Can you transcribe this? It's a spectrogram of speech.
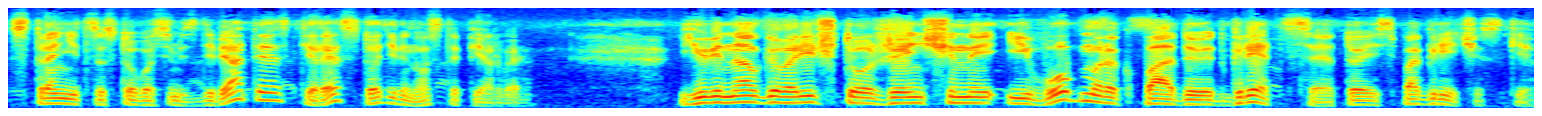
страница 189-191. Ювенал говорит, что женщины и в обморок падают Греция, то есть по-гречески.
